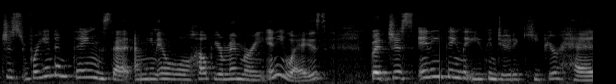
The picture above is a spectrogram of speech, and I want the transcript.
Just random things that, I mean, it will help your memory anyways but just anything that you can do to keep your head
